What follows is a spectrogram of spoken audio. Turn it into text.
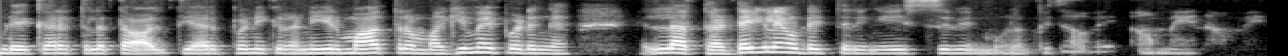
உடைய கரத்தில் தாழ்த்தி அர்ப்பணிக்கிற நீர் மாத்திரம் மகிமைப்படுங்க. எல்லா தடைகளையும் உடைத்தருங்க இயேசுவின் மூலம் பிதாவை. ஆமென் ஆமென்.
